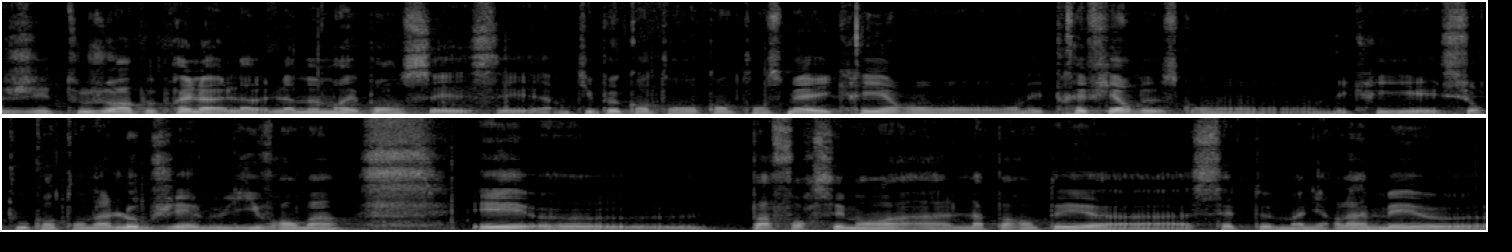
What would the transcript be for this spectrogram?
j'ai toujours à peu près la, même réponse. C'est un petit peu quand on, quand on se met à écrire, on, est très fier de ce qu'on écrit, et surtout quand on a l'objet, le livre en main. Et pas forcément à l'apparenter à cette manière-là, mais euh,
